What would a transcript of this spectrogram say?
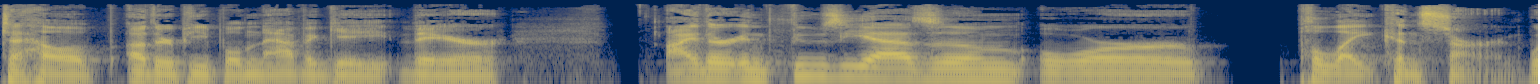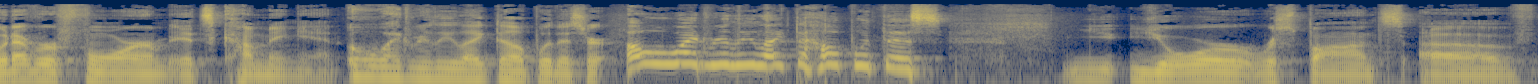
to help other people navigate their either enthusiasm or polite concern, whatever form it's coming in. Oh, I'd really like to help with this, or oh, I'd really like to help with this. Your response of,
